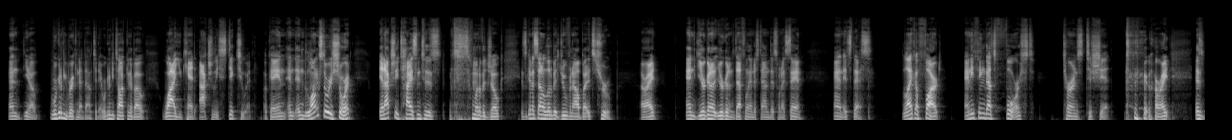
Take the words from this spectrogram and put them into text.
And you know we're gonna be breaking that down today. We're gonna be talking about why you can't actually stick to it. Okay, and and and long story short, it actually ties into this somewhat of a joke it's gonna sound a little bit juvenile, but it's true. All right, and you're gonna you're gonna definitely understand this when I say it. And it's this: like a fart, anything that's forced turns to shit. all right. As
